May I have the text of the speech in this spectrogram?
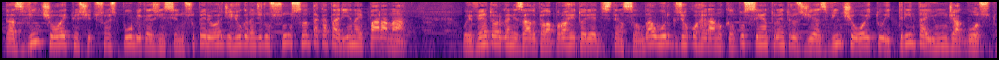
das 28 instituições públicas de ensino superior de Rio Grande do Sul, Santa Catarina e Paraná. O evento é organizado pela Pró-Reitoria de Extensão da URGS e ocorrerá no Campo Centro entre os dias 28 e 31 de agosto.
